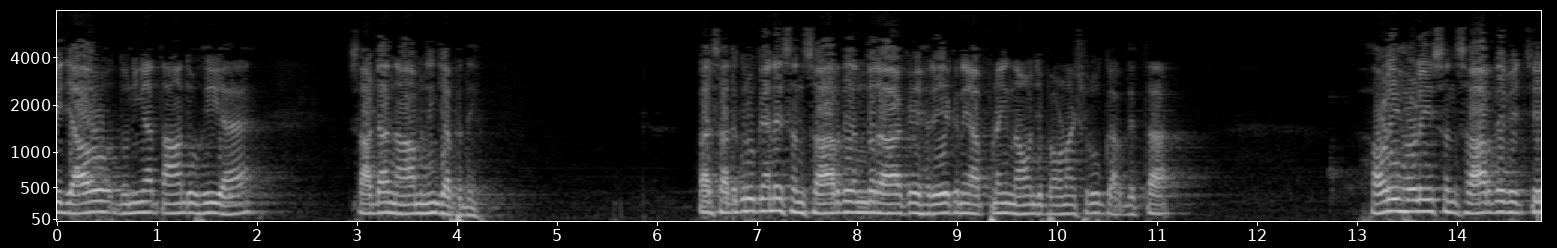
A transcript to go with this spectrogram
ਵੀ ਜਾਓ, ਦੁਨੀਆ ਤਾਂ ਦੁਹੀ ਹੈ, ਸਾਡਾ ਨਾਮ ਨਹੀਂ ਜਪਦੇ। ਪਰ ਸਤਿਗੁਰੂ ਕਹਿੰਦੇ ਸੰਸਾਰ ਦੇ ਅੰਦਰ ਆ ਕੇ ਹਰੇਕ ਨੇ ਆਪਣਾ ਹੀ ਨਾਮ ਜਪਾਉਣਾ ਸ਼ੁਰੂ ਕਰ ਦਿੱਤਾ। ਹੌਲੀ ਹੌਲੀ ਸੰਸਾਰ ਦੇ ਵਿੱਚ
